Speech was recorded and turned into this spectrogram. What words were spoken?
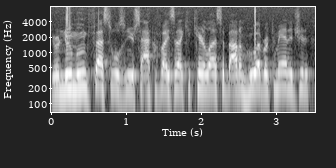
your new moon festivals and your sacrifices, I could care less about them, whoever commanded you to.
